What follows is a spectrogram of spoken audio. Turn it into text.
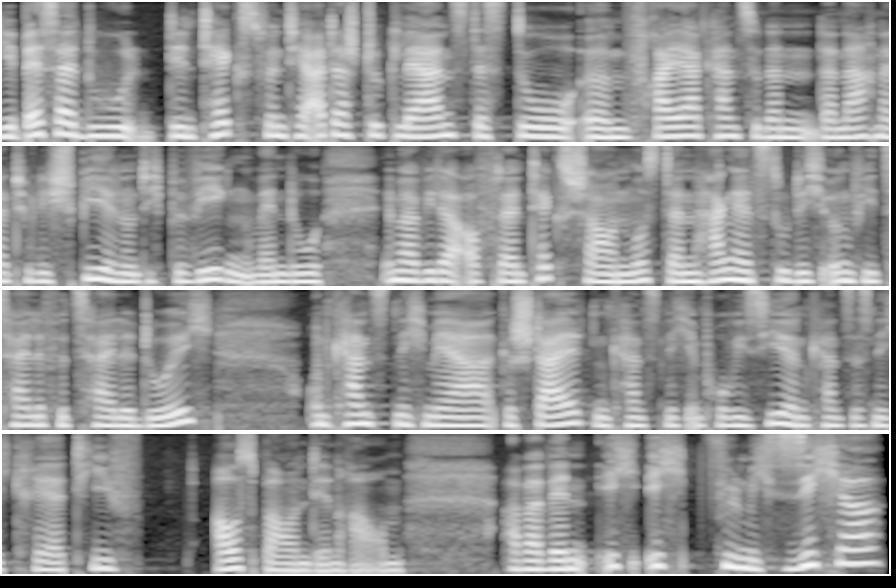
je besser du den Text für ein Theaterstück lernst, desto ähm, freier kannst du dann danach natürlich spielen und dich bewegen. Wenn du immer wieder auf deinen Text schauen musst, dann hangelst du dich irgendwie Zeile für Zeile durch und kannst nicht mehr gestalten, kannst nicht improvisieren, kannst es nicht kreativ ausbauen, den Raum. Aber wenn ich, ich fühle mich sicher,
